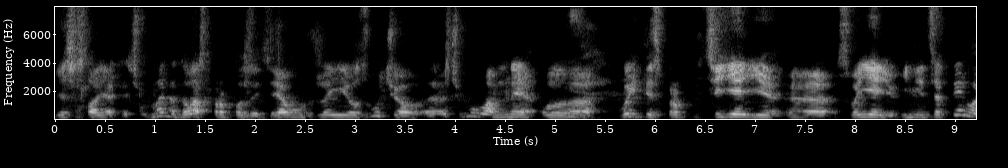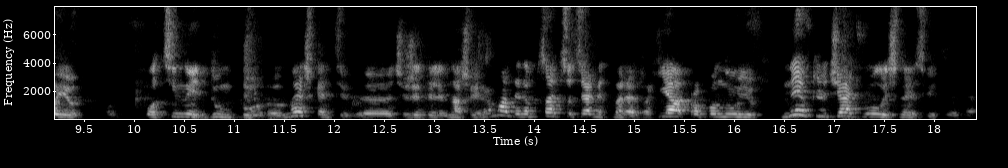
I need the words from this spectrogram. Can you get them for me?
В'ячеслав Яковлевич, у мене до вас пропозиція. Я вам вже її озвучував. Е, Чому вам не о, вийти з про- цієї е, своєю ініціативою, оцінити думку е, мешканців е, чи жителів нашої громади, написати в соціальних мережах. Я пропоную не включати вуличне освітлення.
